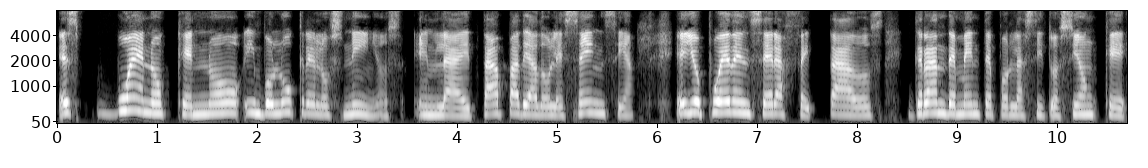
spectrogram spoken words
es bueno que no involucre a los niños en la etapa de adolescencia. Ellos pueden ser afectados grandemente por la situación que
